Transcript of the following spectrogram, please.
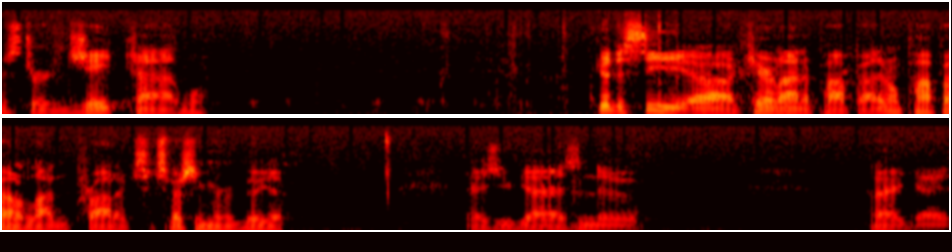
Mr. Jake Con. Well, good to see uh, Carolina pop out. They don't pop out a lot in products, especially memorabilia, as you guys know. All right, guys.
